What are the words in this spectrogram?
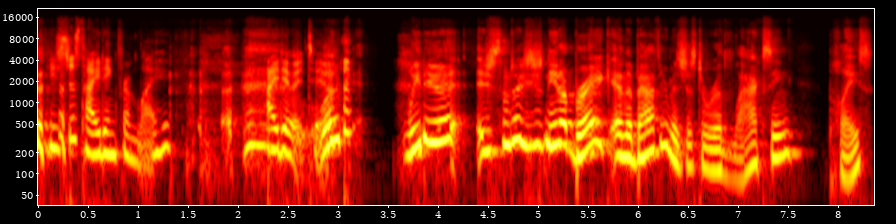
He's just hiding from life. I do it too. Look, we do it. Just, sometimes you just need a break, and the bathroom is just a relaxing place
